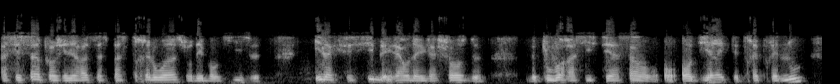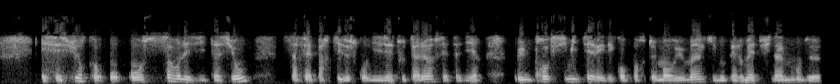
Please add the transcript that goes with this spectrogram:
assez simples. En général, ça se passe très loin sur des banquises inaccessibles, et là on a eu la chance de, de pouvoir assister à ça en, direct et très près de nous. Et c'est sûr qu'on on sent l'hésitation. Ça fait partie de ce qu'on disait tout à l'heure, c'est-à-dire une proximité avec des comportements humains qui nous permettent finalement de,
